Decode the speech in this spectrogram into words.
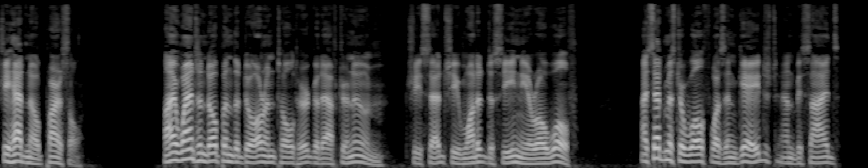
She had no parcel. I went and opened the door and told her good afternoon. She said she wanted to see Nero Wolfe. I said Mr. Wolfe was engaged, and besides,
